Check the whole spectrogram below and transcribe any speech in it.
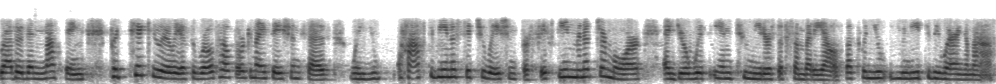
rather than nothing, particularly as the World Health Organization says, when you have to be in a situation for 15 minutes or more and you're within two meters of somebody else. That's when you, you need to be wearing a mask.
